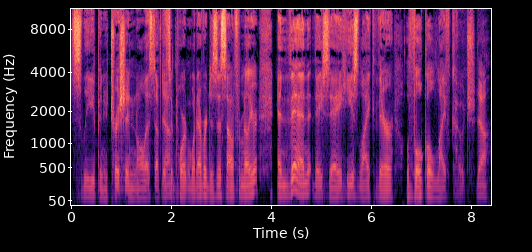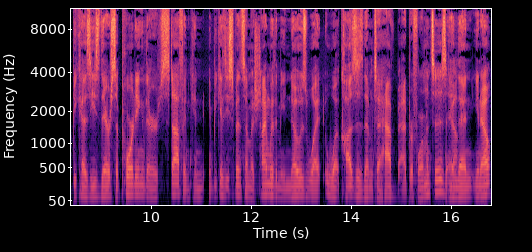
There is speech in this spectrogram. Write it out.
sleep and nutrition and all that stuff that's Yeah. important. Whatever. Does this sound familiar? And then they say he's like their vocal life coach Yeah. because he's there supporting their stuff and can and because he spends so much time with them he knows what what causes them to have bad performances and Yeah. then you know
